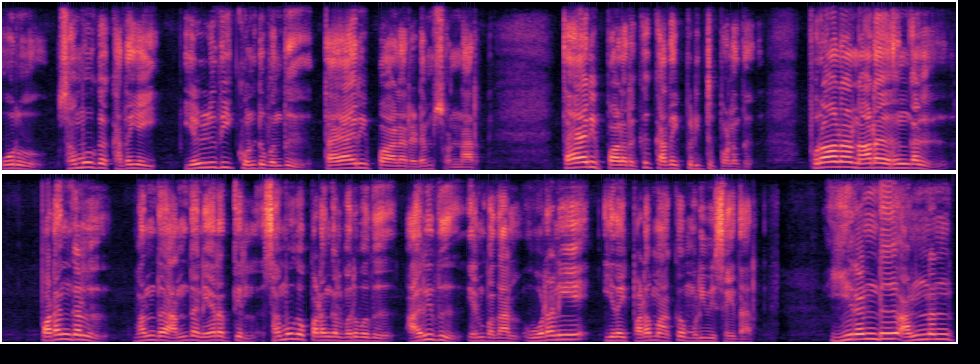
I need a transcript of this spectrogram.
ஒரு சமூக கதையை எழுதி கொண்டு வந்து தயாரிப்பாளரிடம் சொன்னார். தயாரிப்பாளருக்கு கதை பிடித்து போனது. புராண நாடகங்கள் படங்கள் வந்த அந்த நேரத்தில் சமூக படங்கள் வருவது அரிது என்பதால் உடனே இதை படமாக்க முடிவு செய்தார். இரண்டு அண்ணன்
